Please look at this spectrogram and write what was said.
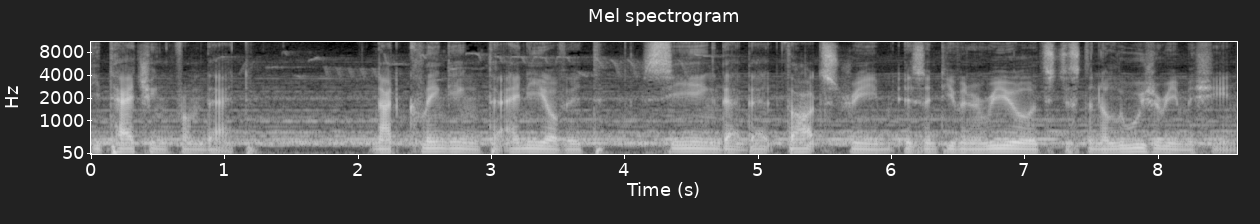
detaching from that not clinging to any of it seeing that that thought stream isn't even real, it's just an illusory machine.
